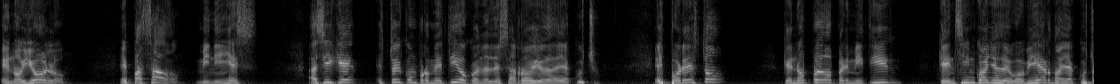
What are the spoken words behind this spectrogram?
en Oyolo. He pasado mi niñez. Así que estoy comprometido con el desarrollo de Ayacucho. Es por esto que no puedo permitir que en cinco años de gobierno Ayacucho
